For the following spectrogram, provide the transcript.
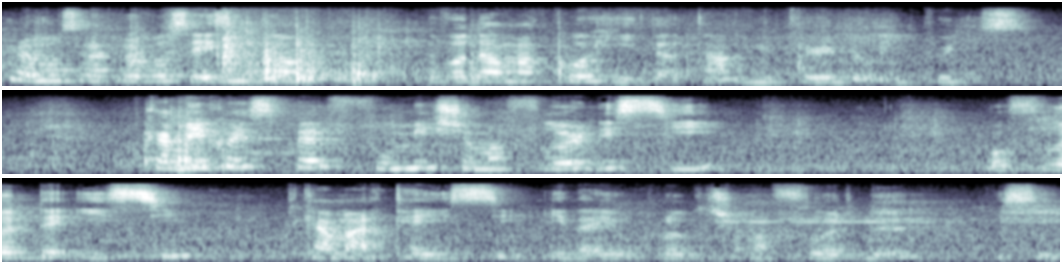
pra mostrar pra vocês, então eu vou dar uma corrida, tá? Me perdoem por isso. Acabei com esse perfume, chama Flor de Si, ou Flor de Issy, que a marca é Issy, e daí o produto chama Flor de Issy.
